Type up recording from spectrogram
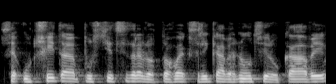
se učit a pustit se teda do toho, jak se říká, vrhnout si rukávy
